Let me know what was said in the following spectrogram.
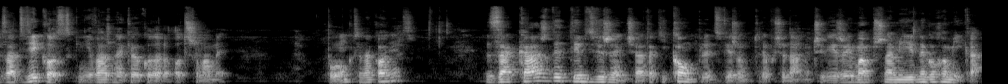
Za dwie kostki, nieważne jakiego koloru, otrzymamy punkt na koniec. Za każdy typ zwierzęcia, taki komplet zwierząt, które posiadamy, czyli jeżeli mam przynajmniej jednego chomika,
